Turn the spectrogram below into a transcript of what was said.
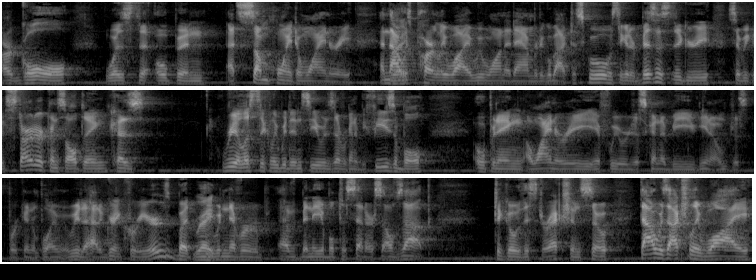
our goal was to open at some point a winery, and that Right. was partly why we wanted Amber to go back to school was to get her business degree so we could start her consulting because realistically we didn't see it was ever going to be feasible opening a winery if we were just going to be you know just working employment we'd have had great careers but we would never have been able to set ourselves up to go this direction so that was actually why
